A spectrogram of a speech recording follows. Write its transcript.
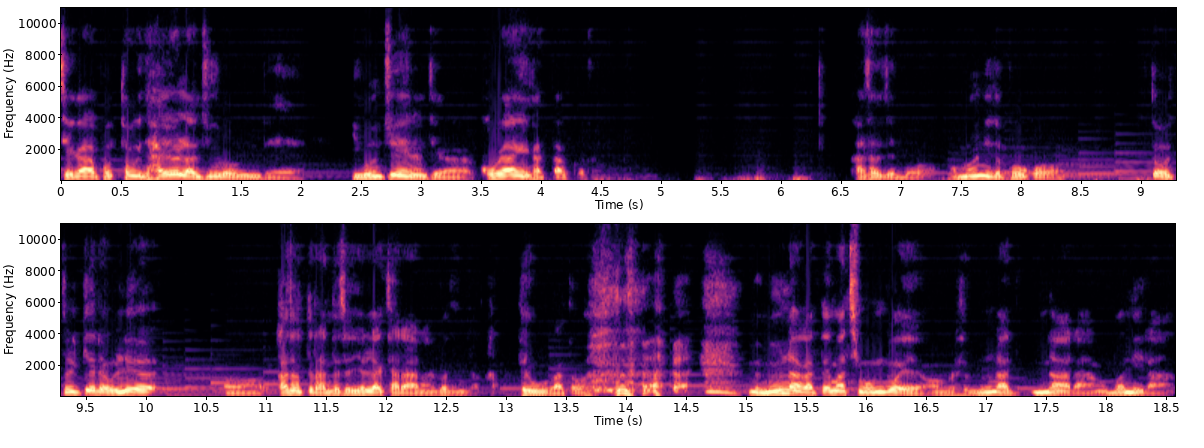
제가 보통 이제 화요일 날 주로 오는데 이번 주에는 제가 고향에 갔다 왔거든요. 가서 이제 뭐 어머니도 보고 또 어떨결에 원래 어, 가족들한테 저 연락 잘 안 하거든요. 가- 대구 가도. 누나가 때마침 온 거예요. 어, 그래서 누나, 누나랑 어머니랑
